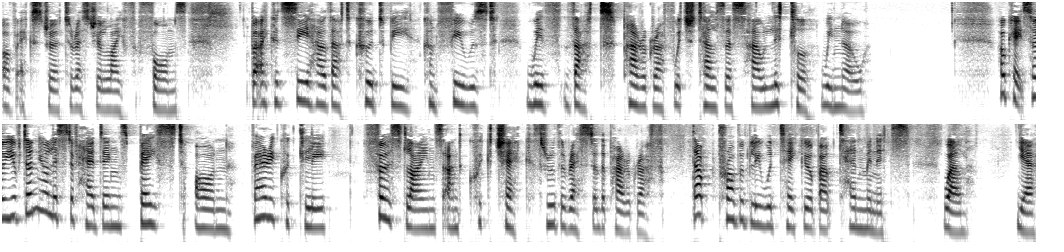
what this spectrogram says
of extraterrestrial life forms. But I could see how that could be confused with that paragraph, which tells us how little we know. Okay, so you've done your list of headings based on very quickly first lines and quick check through the rest of the paragraph. That probably would take you about 10 minutes. Well, yeah,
